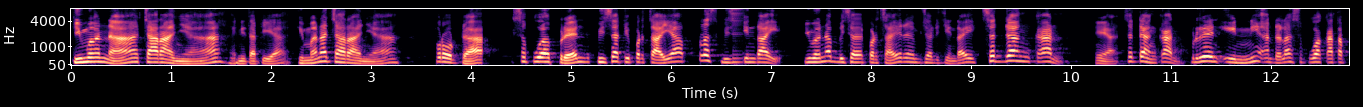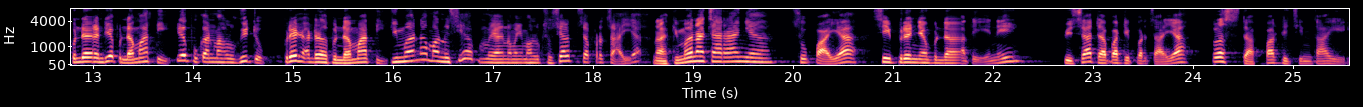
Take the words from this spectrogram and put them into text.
Gimana caranya, ini tadi ya, gimana caranya produk sebuah brand bisa dipercaya plus bisa dicintai. Gimana bisa dipercaya dan bisa dicintai? Sedangkan Ya, sedangkan brand ini adalah sebuah kata benda dan dia benda mati. Dia bukan makhluk hidup. Brand adalah benda mati. Gimana manusia yang namanya makhluk sosial bisa percaya? Nah, gimana caranya supaya si brand yang benda mati ini bisa dapat dipercaya plus dapat dicintai?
